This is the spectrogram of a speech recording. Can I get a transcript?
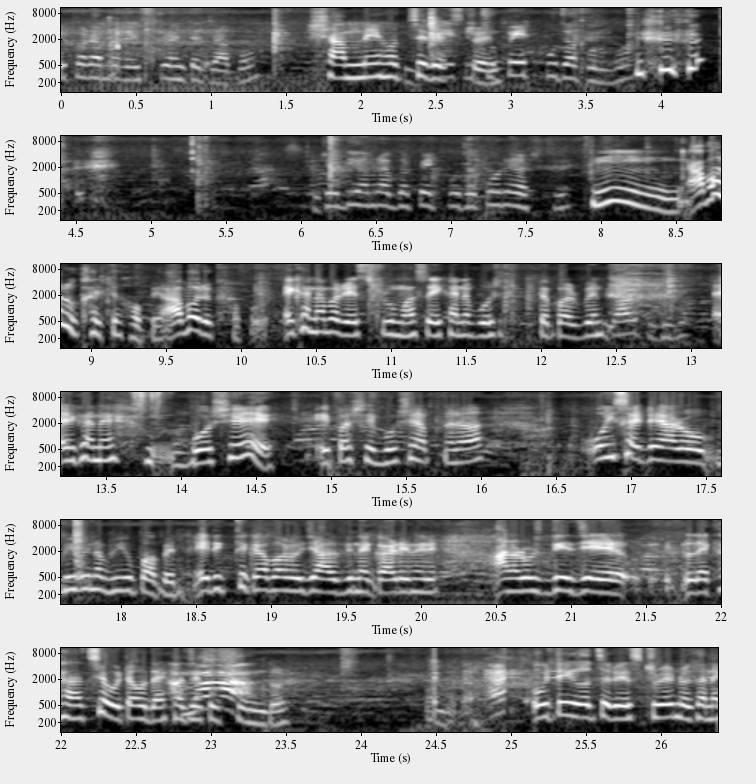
এরপরে আমরা রেস্টুরেন্টে যাব। সামনে হচ্ছে রেস্টুরেন্ট পেট পূজা করব। যদি আমরা একবার পেট পূজা করে আসছি। হুম আবারও খাইতে হবে আবারও খাব। এখানে আবার রেস্ট রুম আছে এখানে বসতে পারবেন। এখানে বসে এই পাশে বসে আপনারা ওই সাইডে আরও বিভিন্ন ভিউ পাবেন। এদিক থেকে আবার ওই যে আলবিনা গার্ডেনের আনারস দিয়ে যে লেখা আছে ওইটাও দেখা যায় খুব সুন্দর। ওইটাই হচ্ছে রেস্টুরেন্ট ওখানে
